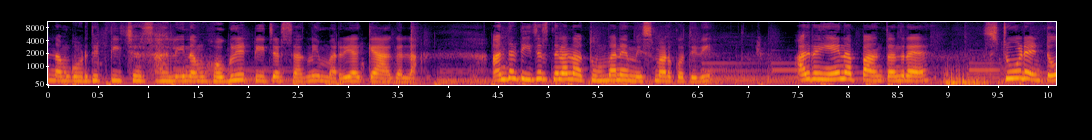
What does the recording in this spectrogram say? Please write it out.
ನಮ್ಗೆ ಹೊಡೆದಿದ್ದ ಟೀಚರ್ಸ್ ಆಗಲಿ, ನಮ್ಗೆ ಹೊಗಳಿದ ಟೀಚರ್ಸ್ ಆಗಲಿ ಮರೆಯೋಕ್ಕೆ ಆಗಲ್ಲ. ಅಂಥ ಟೀಚರ್ಸ್ನೆಲ್ಲ ನಾವು ತುಂಬಾ ಮಿಸ್ ಮಾಡ್ಕೋತೀವಿ. ಆದರೆ ಏನಪ್ಪ ಅಂತಂದರೆ ಸ್ಟೂಡೆಂಟು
